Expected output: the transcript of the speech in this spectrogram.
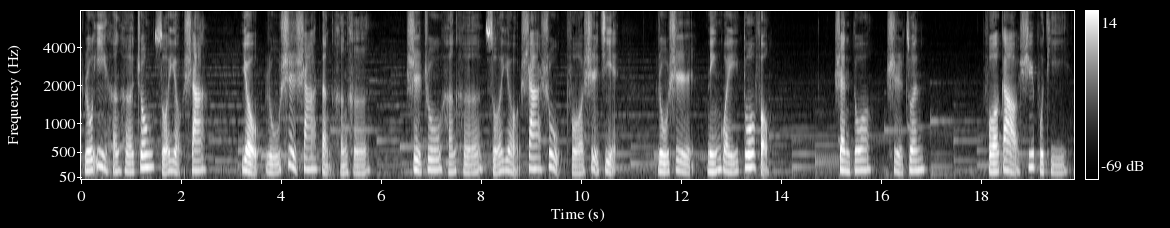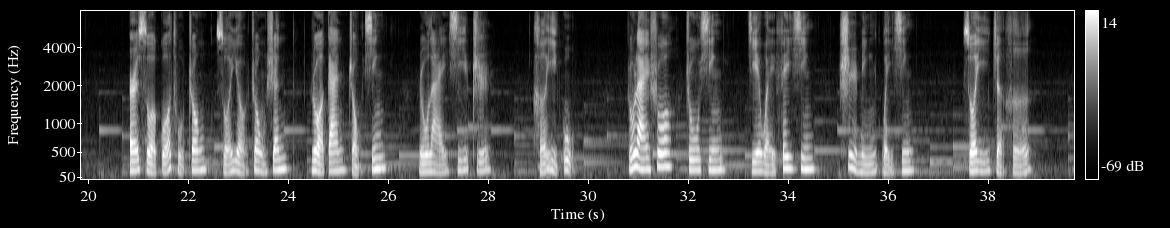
如一恒河中所有沙。有如是沙等恒河，是诸恒河所有沙数佛世界，如是名为多否？甚多，世尊。佛告须菩提：而所国土中所有众生，若干种心，如来悉知。何以故？如来说诸心。皆为非心，是名为心。所以者何？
